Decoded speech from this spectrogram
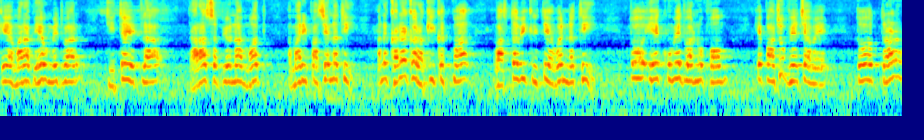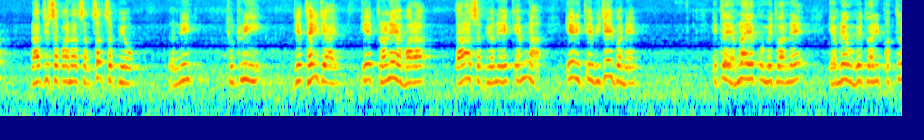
કે અમારા બે ઉમેદવાર જીતે એટલા ધારાસભ્યોના મત અમારી પાસે નથી અને ખરેખર હકીકતમાં વાસ્તવિક રીતે હવે નથી, તો એક ઉમેદવારનું ફોર્મ એ પાછું ખેંચાવે તો ત્રણ રાજ્યસભાના સંસદ સભ્યોની ચૂંટણી જે થઈ જાય એ ત્રણેય અમારા ધારાસભ્યોને એક એમના એ રીતે વિજય બને. એટલે એમના એક ઉમેદવારને એમને ઉમેદવારી પત્ર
